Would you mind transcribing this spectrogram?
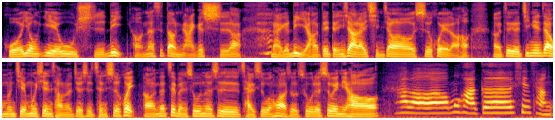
活用业务实力。好，那是到哪个实啊，哪个力啊？得等一下来请教诗慧了哈。啊，这个今天在我们节目现场呢，就是陈世慧啊。那这本书呢是采石文化所出的。世慧你好，Hello，木华哥，现场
